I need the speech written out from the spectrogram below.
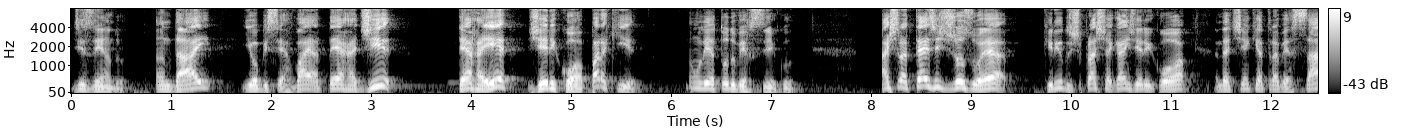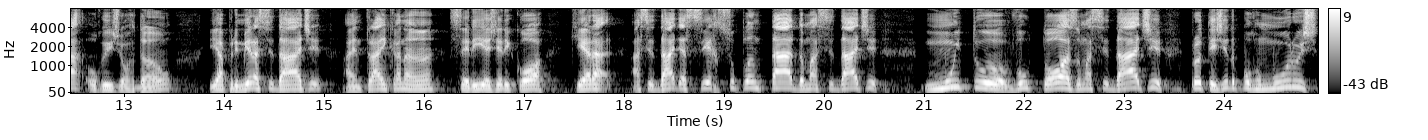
dizendo: Andai e observai a terra de terra e Jericó. Para aqui. Não leia todo o versículo. A estratégia de Josué, queridos, para chegar em Jericó, ainda tinha que atravessar o Rio Jordão, e a primeira cidade a entrar em Canaã seria Jericó, que era a cidade a ser suplantada, uma cidade muito vultosa, uma cidade protegida por muros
